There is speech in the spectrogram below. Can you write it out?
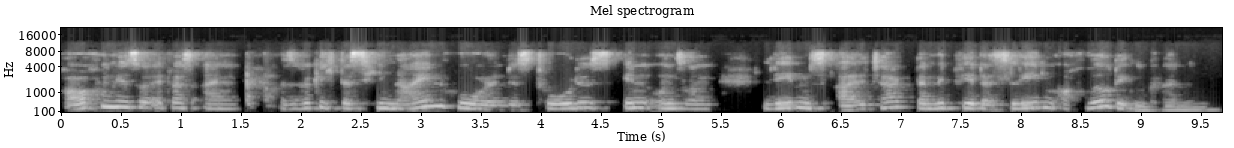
Brauchen wir so etwas, ein, also wirklich das Hineinholen des Todes in unseren Lebensalltag, damit wir das Leben auch würdigen können?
